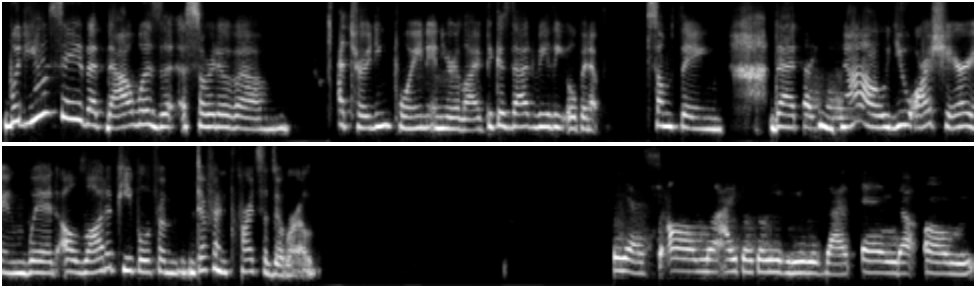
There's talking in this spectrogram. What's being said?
Would you say that that was a, a sort of a, um, a turning point in your life because that really opened up something that now you are sharing with a lot of people from different parts of the world. Yes, um, I totally agree with that. And um,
